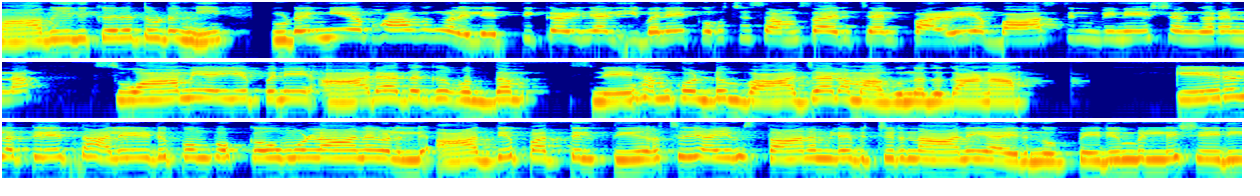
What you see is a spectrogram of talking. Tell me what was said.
മാവേലിക്കര തുടങ്ങി തുടങ്ങിയ ഭാഗങ്ങളിൽ എത്തിക്കഴിഞ്ഞാൽ ഇവനെക്കുറിച്ച് സംസാരിച്ചാൽ പഴയ ബാസ്റ്റിൻ വിനയ് ശങ്കർ എന്ന സ്വാമി അയ്യപ്പനെ ആരാധക വൃദ്ധം സ്നേഹം കൊണ്ടും വാചാലമാകുന്നത് കാണാം. കേരളത്തിലെ തലയെടുപ്പും പൊക്കവുമുള്ള ആനകളിൽ ആദ്യ പത്തിൽ തീർച്ചയായും സ്ഥാനം ലഭിച്ചിരുന്ന ആനയായിരുന്നു പെരുമ്പിള്ളിശ്ശേരി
